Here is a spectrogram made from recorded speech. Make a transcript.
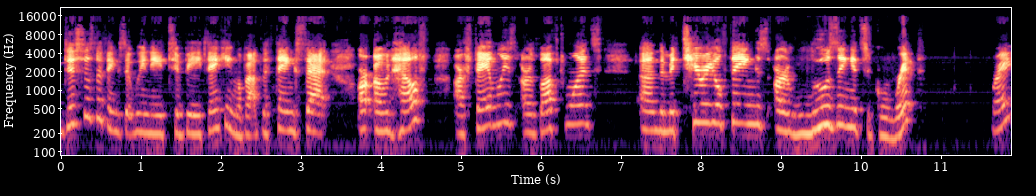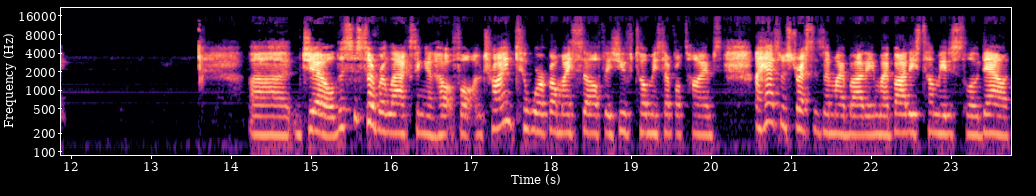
this is the things that we need to be thinking about the things that our own health, our families, our loved ones, um, the material things are losing its grip, right? Uh, Jill, this is so relaxing and helpful. I'm trying to work on myself, as you've told me several times. I have some stresses in my body. My body's telling me to slow down.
